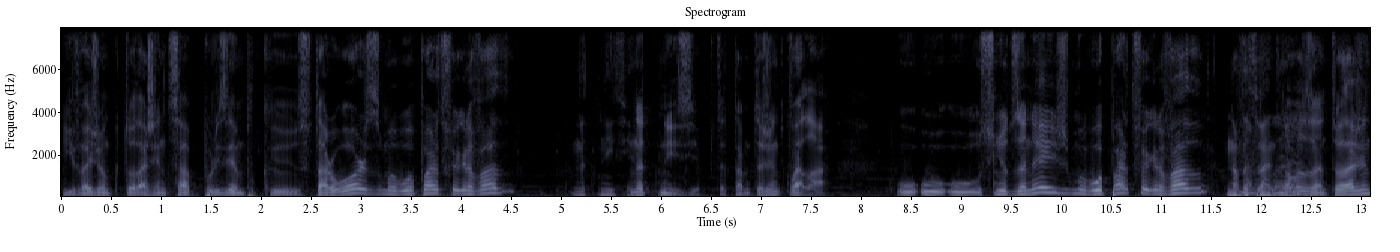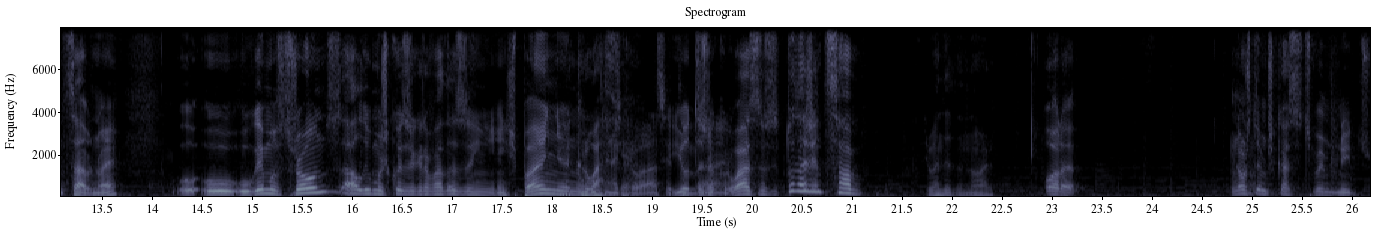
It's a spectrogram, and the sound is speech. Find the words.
E vejam que toda a gente sabe, por exemplo, que Star Wars, uma boa parte foi gravado Na Tunísia. na Tunísia. Portanto, há muita gente que vai lá. O, o, o Senhor dos Anéis, uma boa parte foi gravado Nova Nova Zelândia. Nova Zelândia. Toda a gente sabe, não é? O, o, o Game of Thrones, há ali umas coisas gravadas em, em Espanha Na no- Croácia. Na Croácia e outras na também. Croácia. não sei. Toda a gente sabe. Irlanda do Norte. Ora, nós temos cá sítios bem bonitos.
